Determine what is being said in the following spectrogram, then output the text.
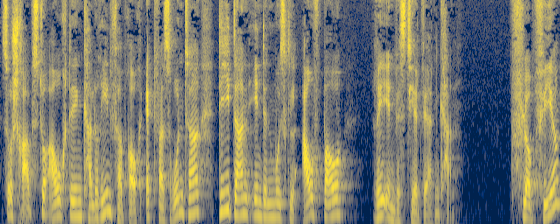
So schraubst du auch den Kalorienverbrauch etwas runter, die dann in den Muskelaufbau reinvestiert werden kann. Flop 4.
